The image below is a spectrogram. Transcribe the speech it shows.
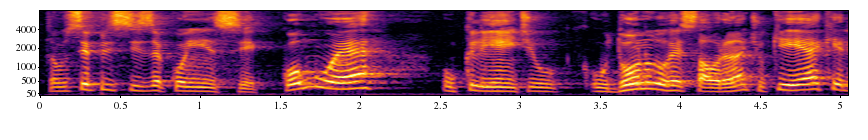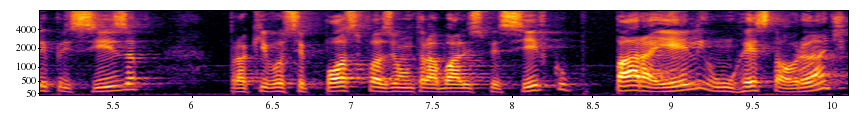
Então você precisa conhecer como é o cliente, o, o dono do restaurante, o que é que ele precisa para que você possa fazer um trabalho específico para ele, um restaurante,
